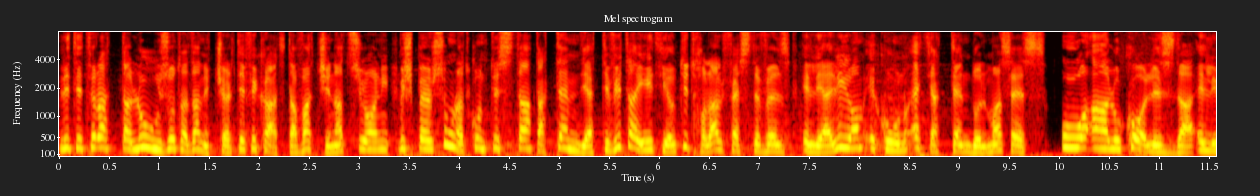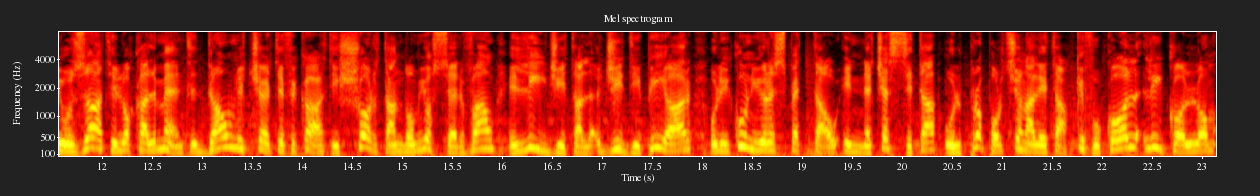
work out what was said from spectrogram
li titratta l-użu ta' dan iċ-ċertifikat ta' vaċċinazzjoni biex persuna tkun tista' tattendi attivitajiet jew tidħol għal festivals illi għalihom ikunu qed jattendu l-masess. Huwa qal ukoll iżda li użati lokalment dawn iċ-ċertifikati xorta għandhom josservaw il-liġi tal-GDPR u li jkunu jirrispettaw in-neċessità u l-proporzjonalità kif ukoll li jkollhom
